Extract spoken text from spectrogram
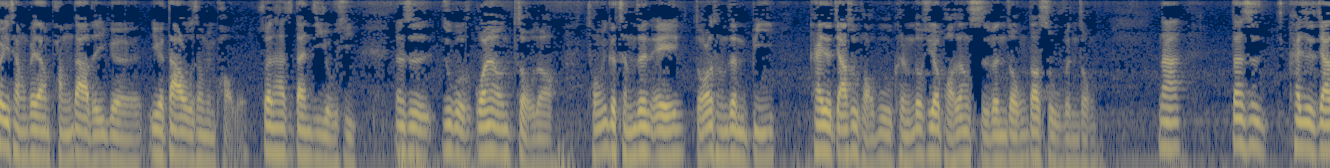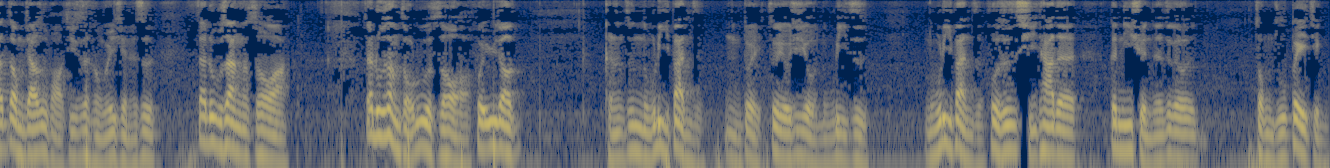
非常非常庞大的一个一个大陆上面跑的，虽然它是单机游戏，但是如果光要走的，从一个城镇 A 走到城镇 B，开着加速跑步，可能都需要跑上十分钟到十五分钟。那但是开着加这种加速跑，其实很危险的是，在路上的时候啊，在路上走路的时候啊，会遇到可能是奴隶贩子。嗯，对，这个游戏有奴隶制，奴隶贩子或者是其他的跟你选的这个种族背景。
